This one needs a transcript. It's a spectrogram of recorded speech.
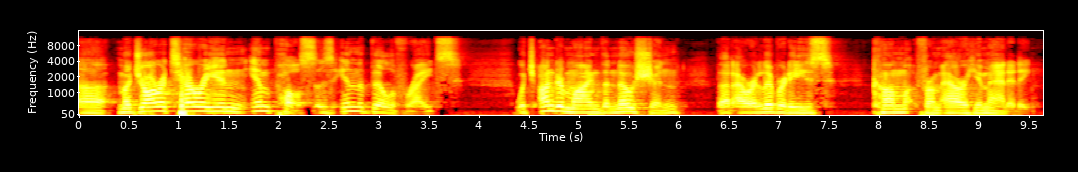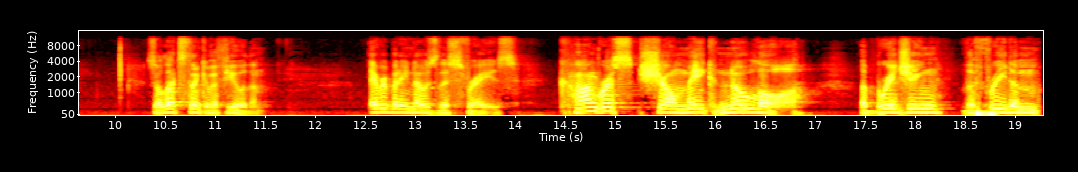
uh, majoritarian impulses in the Bill of Rights which undermine the notion that our liberties come from our humanity. So let's think of a few of them everybody knows this phrase Congress shall make no law abridging the freedom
